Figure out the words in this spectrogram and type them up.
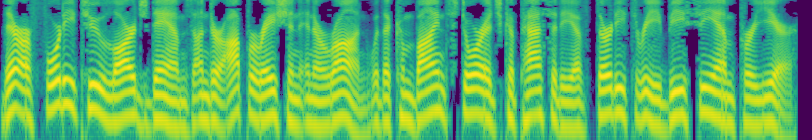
There are 42 large dams under operation in Iran with a combined storage capacity of 33 bcm per year.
